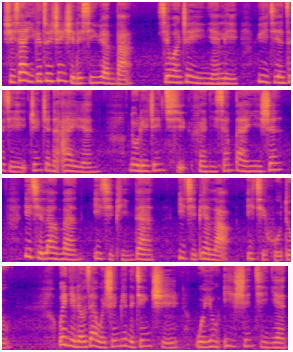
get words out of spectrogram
许下一个最真实的心愿吧。希望这一年里遇见自己真正的爱人，努力争取和你相伴一生，一起浪漫，一起平淡，一起变老，一起糊涂。为你留在我身边的坚持，我用一生纪念，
